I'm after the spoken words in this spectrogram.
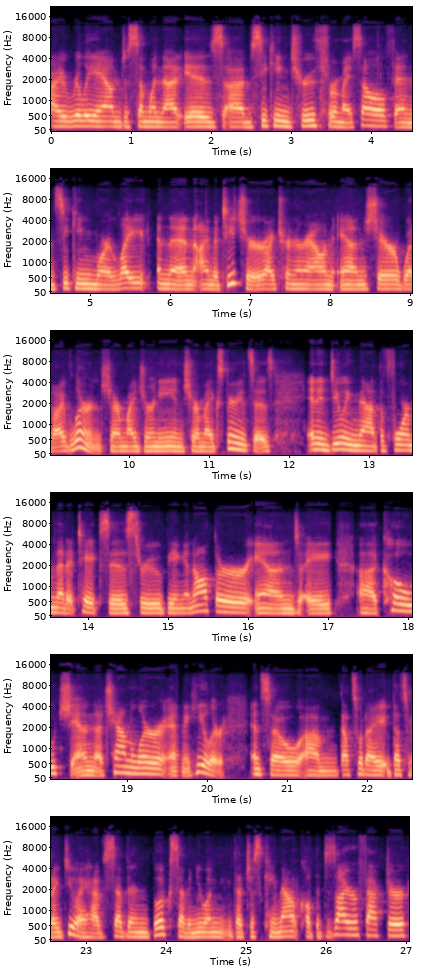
I really am just someone that is um, seeking truth for myself and seeking more light. And then I'm a teacher. I turn around and share what I've learned, share my journey, and share my experiences. And in doing that, the form that it takes is through being an author and a uh, coach and a channeler and a healer. And so um, that's what I that's what I do. I have seven books. I have a new one that just came out called The Desire Factor,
